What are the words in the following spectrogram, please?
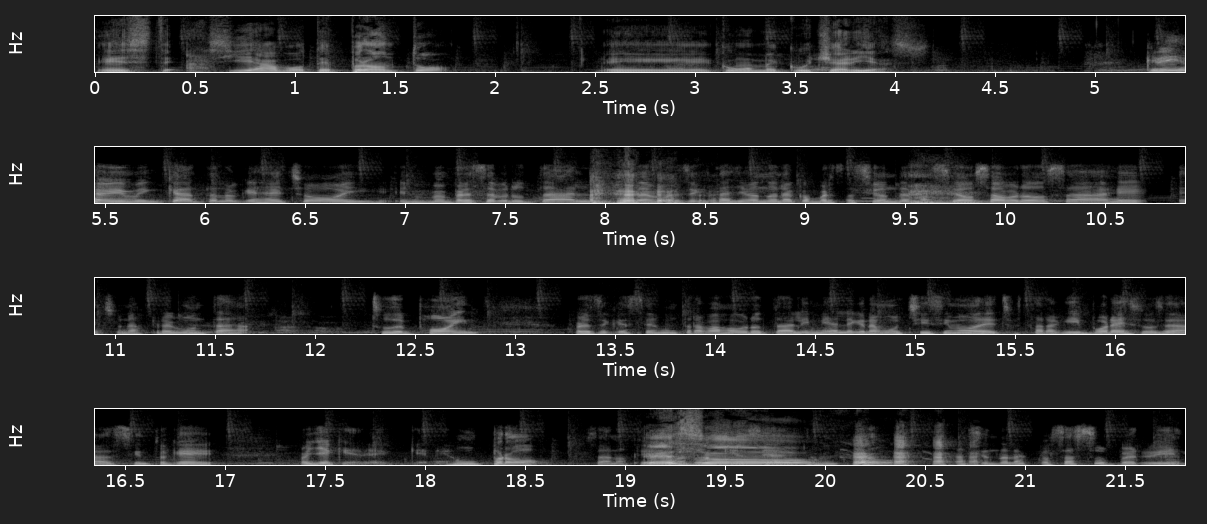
este, así a bote pronto, eh, ¿cómo me escucharías? Cris, a mí me encanta lo que has hecho hoy. Eh, Me parece brutal. Me parece que estás llevando una conversación demasiado sabrosa. Has hecho unas preguntas to the point. Parece que ese es un trabajo brutal y me alegra muchísimo, de hecho, estar aquí por eso. O sea, siento que, oye, que eres, que eres un pro. O sea, no hablando con ¡Eso! eres un pro. Estás haciendo las cosas súper bien.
